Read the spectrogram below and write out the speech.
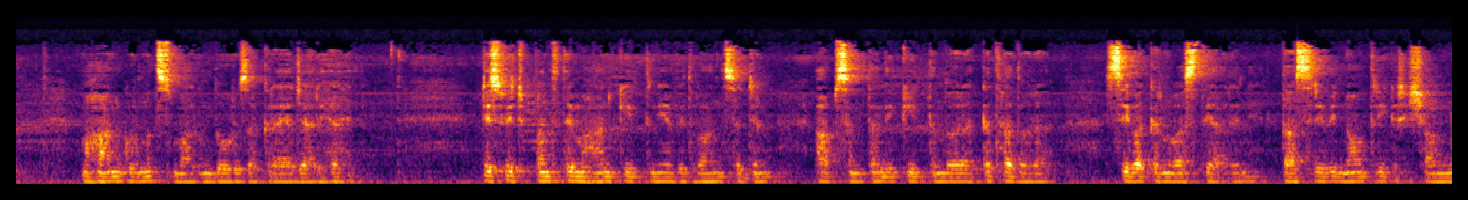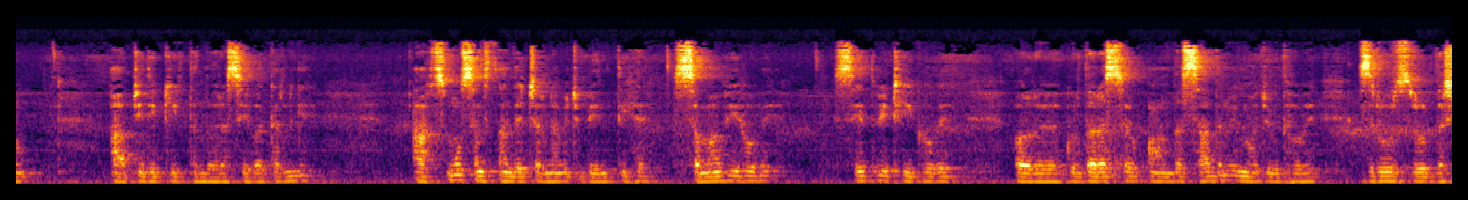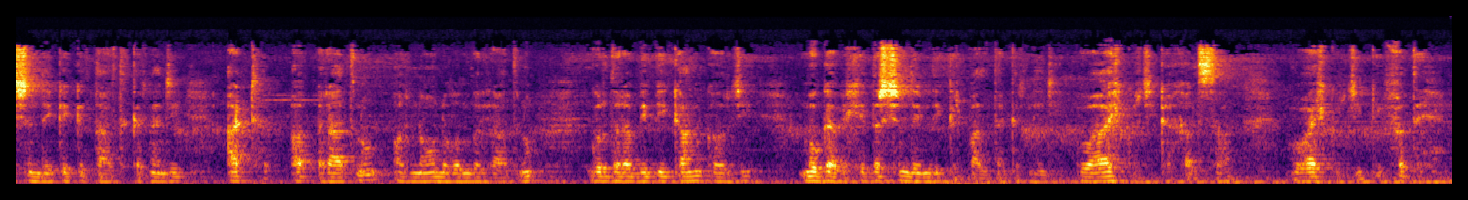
ਮਹਾਨ ਗੁਰਮਤਿ ਸਮਾਗਮ ਦੋ ਰੋਜ਼ਾ ਕਰਾਇਆ ਜਾ ਰਿਹਾ ਹੈ। ਜਿਸ ਵਿੱਚ ਪੰਥ ਦੇ ਮਹਾਨ ਕੀਰਤਨੀय ਵਿਦਵਾਨ, ਸੱਜਣ, ਆਪ ਸੰਗਤਾਂ ਦੀ ਕੀਰਤਨ ਦੁਆਰਾ, ਕਥਾ ਦੁਆਰਾ ਸੇਵਾ ਕਰਨ ਵਾਸਤੇ ਆ ਰਹੇ ਨੇ। ਦਾਸਰੇ ਵੀ 9 ਤਰੀਕ ਸ਼ਾਮ ਨੂੰ ਆਪ ਜੀ ਦੀ ਕੀਰਤਨ ਦੁਆਰਾ ਸੇਵਾ ਕਰਨਗੇ। ਆਪ ਸਮੂਹ ਸੰਸਥਾਂ ਦੇ ਚਰਨਾਂ ਵਿੱਚ ਬੇਨਤੀ ਹੈ, ਸਮਾਂ ਵੀ ਹੋਵੇ, ਸਿਹਤ ਵੀ ਠੀਕ ਹੋਵੇ ਔਰ ਗੁਰਦੁਆਰਾ ਸਾਹਿਬ ਆਉਣ ਦਾ ਸਾਧਨ ਵੀ ਮੌਜੂਦ ਹੋਵੇ, ਜ਼ਰੂਰ ਜ਼ਰੂਰ ਦਰਸ਼ਨ ਦੇ ਕੇ ਕਿਰਤਾਰਥ ਕਰਨਾ ਜੀ। 8 ਰਾਤ ਨੂੰ ਔਰ 9 ਨਵੰਬਰ ਰਾਤ ਨੂੰ ਗੁਰਦੁਆਰਾ ਬੀਬੀ ਕਾਨ ਕੌਰ ਜੀ, ਮੋਗਾ ਵਿਖੇ ਦਰਸ਼ਨ ਦੇਣ ਦੀ ਕਿਰਪਾਲਤਾ ਕਰਨੀ ਜੀ। ਵਾਹਿਗੁਰੂ ਜੀ ਕਾ ਖਾਲਸਾ, ਵਾਹਿਗੁਰੂ ਜੀ ਕੀ ਫਤਿਹ।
